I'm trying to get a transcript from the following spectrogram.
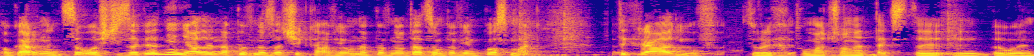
ogarnąć całości zagadnienia, ale na pewno zaciekawią, na pewno dadzą pewien posmak tych realiów, w których tłumaczone teksty y, były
